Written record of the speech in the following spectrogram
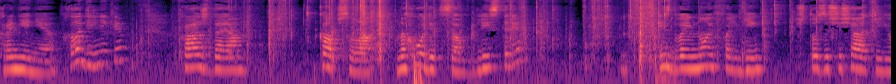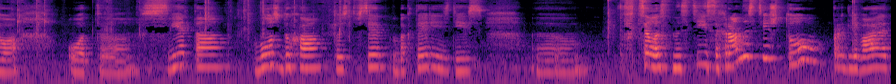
хранения в холодильнике. Каждая капсула находится в блистере из двойной фольги, что защищает ее от э, света, воздуха. То есть все бактерии здесь э, в целостности и сохранности, что продлевает,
